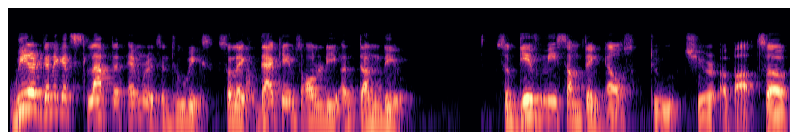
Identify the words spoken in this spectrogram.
we are gonna get slapped at Emirates in two weeks. So like that game's already a done deal. So give me something else to cheer about. So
